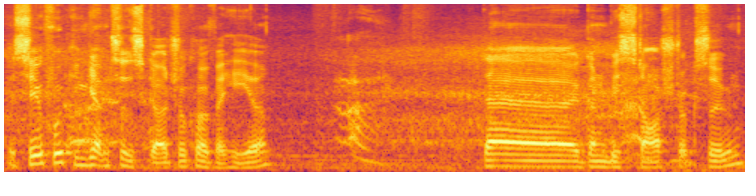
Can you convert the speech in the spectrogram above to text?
Let's see if we can get into the Scourge over here. They're gonna be starstruck soon.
